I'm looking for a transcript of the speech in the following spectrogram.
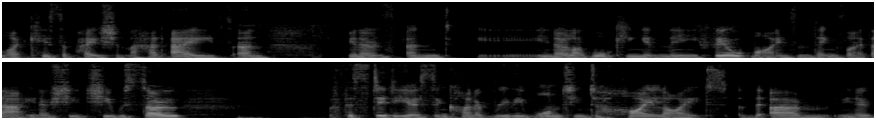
like kiss a patient that had aids and you know and, and you know like walking in the field mines and things like that. You know she she was so fastidious and kind of really wanting to highlight the, um you know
